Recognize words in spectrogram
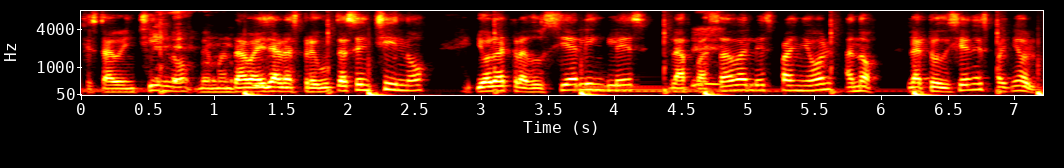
que estaba en chino, me mandaba ella las preguntas en chino, yo la traducía al inglés, la pasaba al español, ah, no, la traducía en español,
